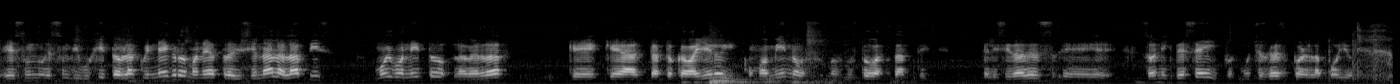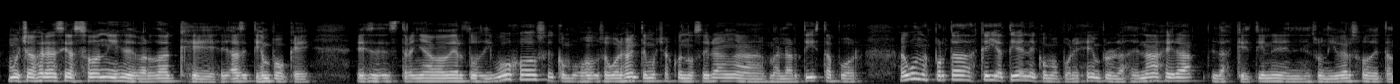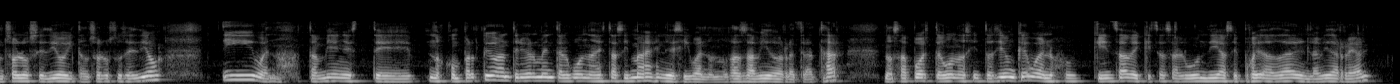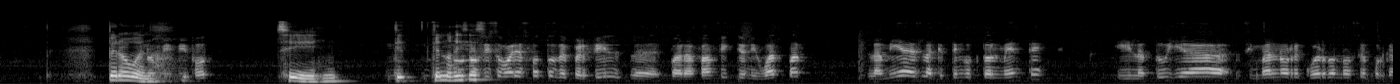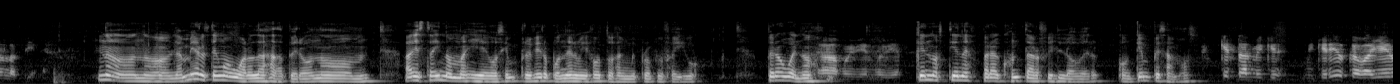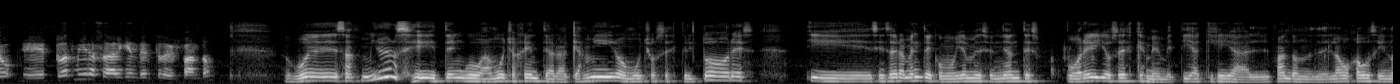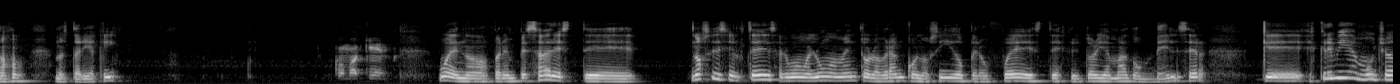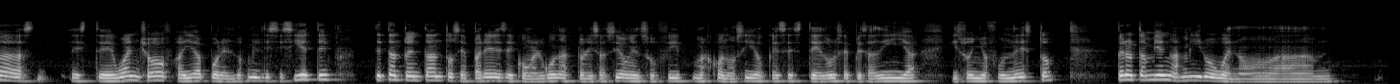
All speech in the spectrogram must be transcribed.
Es un, es un dibujito blanco y negro de manera tradicional a lápiz, muy bonito, la verdad, que, a tanto caballero y como a mí nos, gustó bastante. Felicidades eh, Sonic DC y pues muchas gracias por el apoyo. Muchas gracias Sonic, de verdad que hace tiempo que extrañaba ver tus dibujos, como seguramente muchos conocerán a Malartista por algunas portadas que ella tiene, como por ejemplo las de Nájera, las que tiene en su universo de tan solo se dio y tan solo sucedió. Y bueno, también este nos compartió anteriormente algunas de estas imágenes y bueno, nos ha sabido retratar, nos ha puesto en una situación que bueno, quién sabe, quizás algún día se pueda dar en la vida real. Pero bueno. Sí. ¿Qué, ¿Qué, nos dices? Nos hizo varias fotos de perfil eh, para fanfiction y Wattpad. La mía es la que tengo actualmente y la tuya, si mal no recuerdo, no sé por qué no la tienes. No, no, la mía la tengo guardada, pero no. Ahí está, ahí nomás llego. Siempre prefiero poner mis fotos en mi propio Facebook. Pero bueno. Ah, muy bien, muy bien. ¿Qué nos tienes para contar, Lover? ¿Con qué empezamos? ¿Qué tal, mi, mi querido caballero? Eh, ¿Tú admiras a alguien dentro del fandom? Pues admirar, sí, tengo a mucha gente a la que admiro, muchos escritores. Y sinceramente, como ya mencioné antes, por ellos es que me metí aquí al fandom de Law House y no, no estaría aquí. ¿Como a quién? Bueno, para empezar, este. No sé si ustedes algún, en algún momento lo habrán conocido, pero fue este escritor llamado Belzer, que escribía muchas este, one shot allá por el 2017. De tanto en tanto se aparece con alguna actualización en su feed más conocido que es este Dulce Pesadilla y Sueño Funesto. Pero también admiro, bueno,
